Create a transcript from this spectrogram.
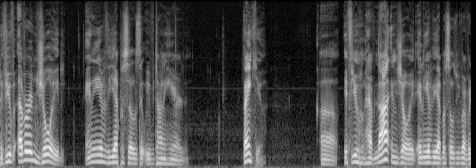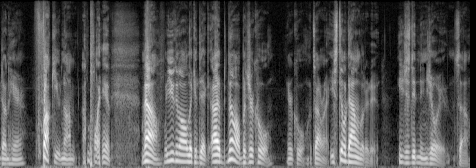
If you've ever enjoyed any of the episodes that we've done here, thank you. Uh, if you have not enjoyed any of the episodes we've ever done here, fuck you. No, I'm, I'm playing. No, you can all lick a dick. Uh, no, but you're cool. You're cool. It's all right. You still downloaded it. You just didn't enjoy it. So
